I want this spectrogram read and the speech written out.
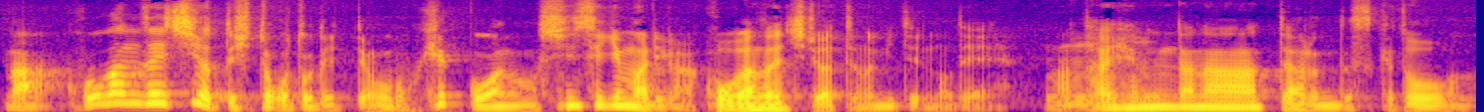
まあ抗がん剤治療って一言で言っても僕結構あの親戚周りが抗がん剤治療やってるのを見てるので、あ大変だなーってあるんですけど、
